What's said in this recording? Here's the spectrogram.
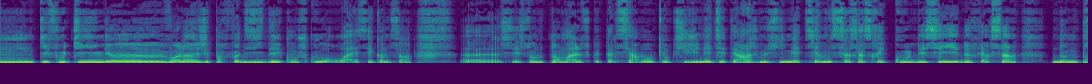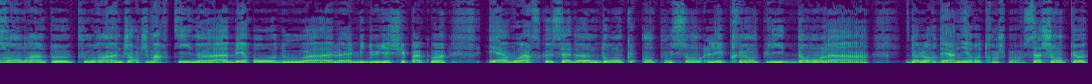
mon, petit footing, euh, voilà, j'ai parfois des idées quand je cours. Ouais, c'est comme ça. Euh, c'est sans doute normal parce que tu as le cerveau qui est oxygéné, etc. Je me suis dit mais tiens, mais ça, ça serait cool d'essayer de faire ça, de me prendre un peu pour un George Martin Martin à Abbey Road ou à, bidouiller je sais pas quoi, et à voir ce que ça donne donc en poussant les préamplis dans la dans leur dernier retranchement. Sachant que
